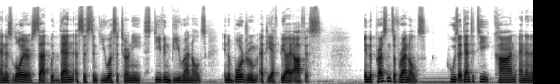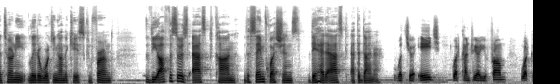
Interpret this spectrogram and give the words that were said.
and his lawyer sat with then Assistant U.S. Attorney Stephen B. Reynolds in a boardroom at the FBI office. In the presence of Reynolds, whose identity Khan and an attorney later working on the case confirmed, the officers asked Khan the same questions they had asked at the diner. What's your age? What country are you from? What,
